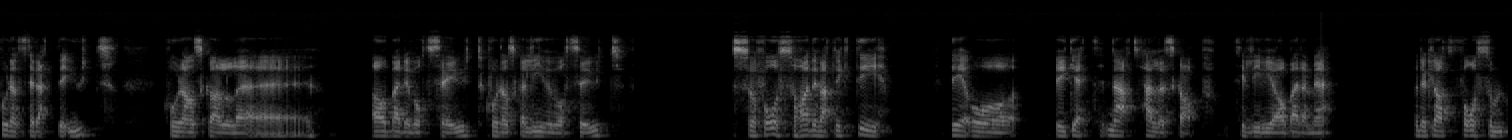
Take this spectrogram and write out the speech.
hvordan ser dette ut? Hvordan skal eh, arbeidet vårt se ut? Hvordan skal livet vårt se ut? Så for oss så har det vært viktig det å bygge et nært fellesskap til de vi arbeider med. Og det er klart For oss som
